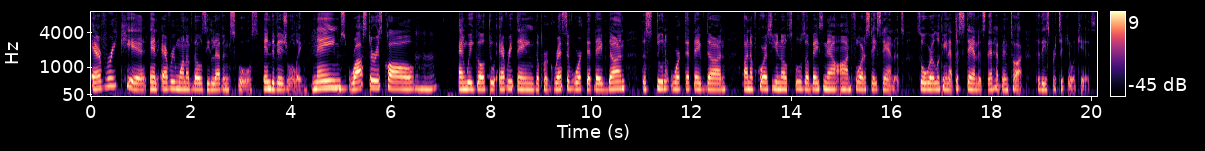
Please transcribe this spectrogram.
every kid in every one of those 11 schools individually. Names, mm-hmm. roster is called, mm-hmm. and we go through everything the progressive work that they've done, the student work that they've done, and of course, you know, schools are based now on Florida state standards. So we're looking at the standards that have been taught to these particular kids.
